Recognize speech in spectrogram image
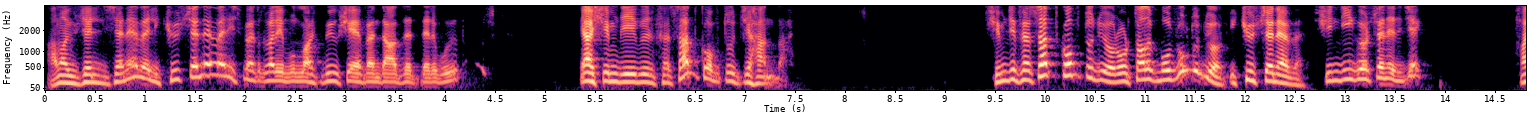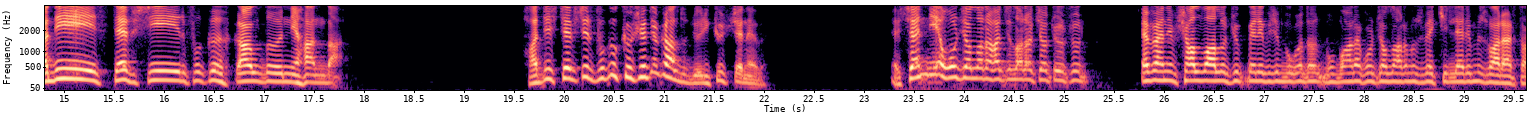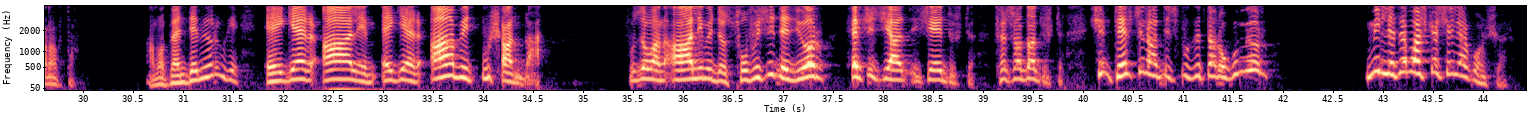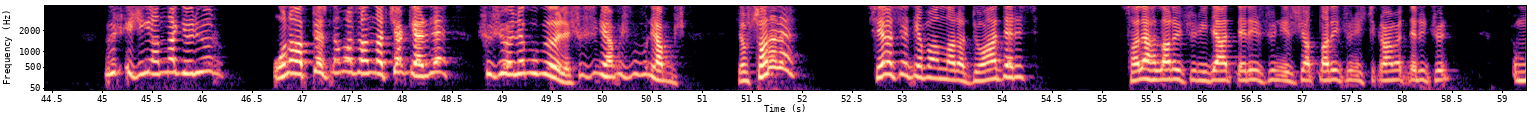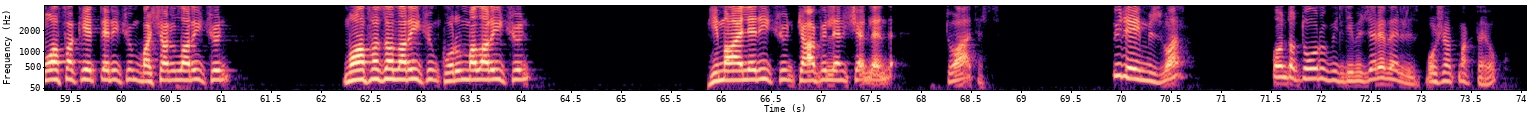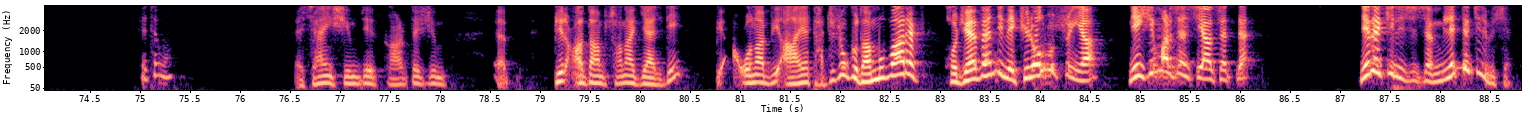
Ama 150 sene evvel, 200 sene evvel İsmet Garibullah Büyükşehir Efendi Hazretleri buyurdu. Ya şimdi bir fesat koptu cihanda. Şimdi fesat koptu diyor, ortalık bozuldu diyor 200 sene evvel. Şimdiyi görse ne diyecek? Hadis, tefsir, fıkıh kaldı nihanda. Hadis, tefsir, fıkıh köşede kaldı diyor 200 sene evvel. E sen niye hocalara, hacılara çatıyorsun? Efendim şalvarlı cübbeli bizim bu kadar mübarek hocalarımız, vekillerimiz var her tarafta. Ama ben demiyorum ki eğer alim, eğer abid bu şanda. Bu zaman alimi de, sofisi de diyor hepsi şeye düştü. Fesada düştü. Şimdi tefsir, hadis, fıkıhtan okumuyor. Millete başka şeyler konuşuyor. Üç kişi yanına geliyor. Ona abdest namaz anlatacak yerde şu şöyle bu böyle. Şu şunu yapmış bu bunu yapmış. Ya sana ne? Siyaset yapanlara dua ederiz. Salahları için, hidayetleri için, irşatları için, istikametleri için, muvaffakiyetleri için, başarıları için, muhafazaları için, korunmaları için, himayeleri için, kafirlerin şerlerinde dua ederiz. Bir reyimiz var. Onu da doğru bildiğimiz yere veririz. Boşaltmak da yok. E tamam. E sen şimdi kardeşim e, bir adam sana geldi. Ona bir ayet hadis okudan mübarek. Hoca efendi vekil olmuşsun ya. Ne işin var sen siyasetle? Ne vekilisin sen? Milletvekili misin?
